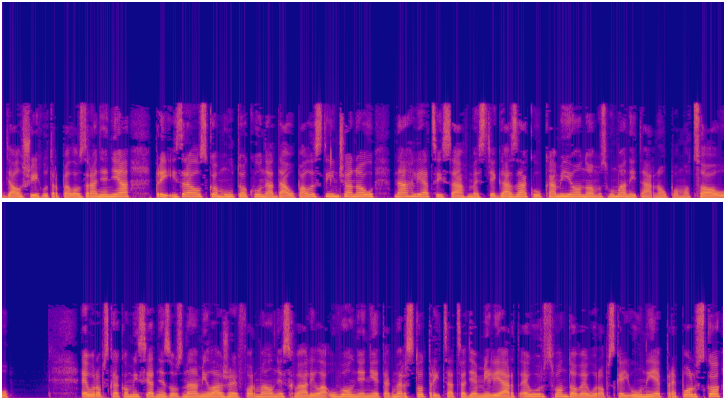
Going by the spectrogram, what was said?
ďalších utrpelo zranenia pri izraelskom útoku na dav palestínčanov, náhliaci sa v meste Gaza ku kamiónom s humanitárnou pomocou. Európska komisia dnes oznámila, že formálne schválila uvoľnenie takmer 137 miliard eur z fondov Európskej únie pre Polsko,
